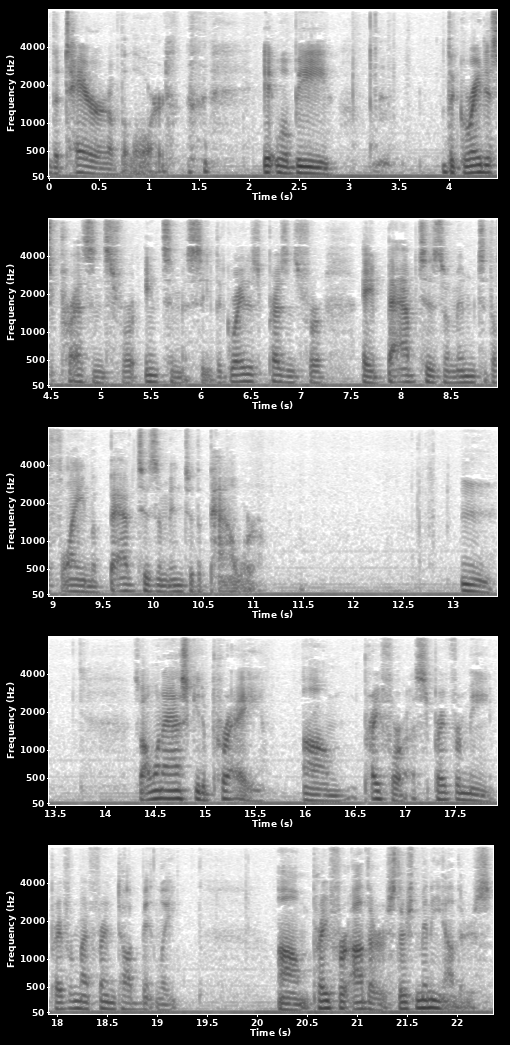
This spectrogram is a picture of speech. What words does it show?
the terror of the Lord. it will be the greatest presence for intimacy, the greatest presence for a baptism into the flame, a baptism into the power. Mm. So I want to ask you to pray. Um, pray for us. Pray for me. Pray for my friend Todd Bentley. Um, pray for others. There's many others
